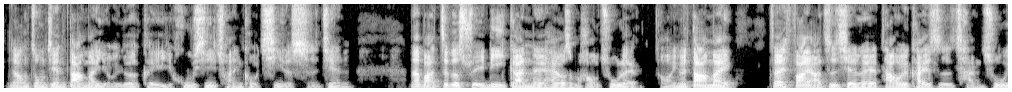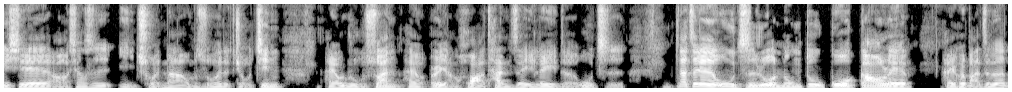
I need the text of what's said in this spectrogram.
让中间大麦有一个可以呼吸喘口气的时间。那把这个水沥干呢，还有什么好处呢？哦，因为大麦在发芽之前呢，它会开始产出一些哦，像是乙醇啊，我们所谓的酒精，还有乳酸，还有二氧化碳这一类的物质。那这类的物质如果浓度过高嘞，它也会把这个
